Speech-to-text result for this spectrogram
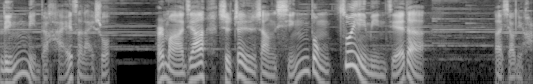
灵敏的孩子来说。而马佳是镇上行动最敏捷的。啊，小女孩，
